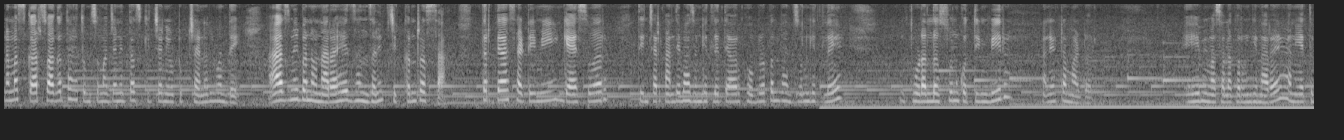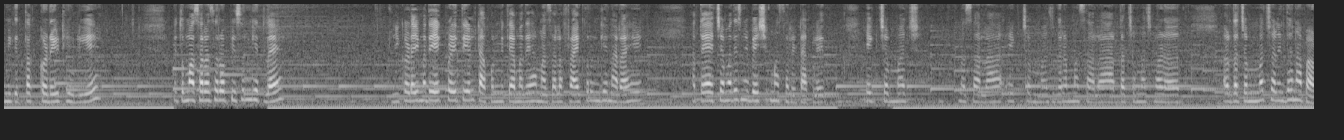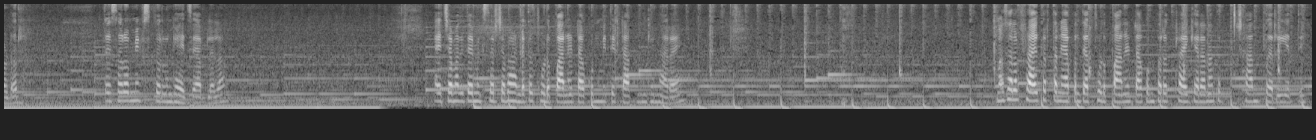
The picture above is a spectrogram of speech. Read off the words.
नमस्कार स्वागत आहे तुमचं माझ्या नितास किचन यूट्यूब चॅनलमध्ये. आज मी बनवणार आहे झणझणीत चिकन रस्सा. तर त्यासाठी मी गॅसवर तीन चार कांदे भाजून घेतले त्यावर खोबरं पण भाजून घेतले थोडा लसूण कोथिंबीर आणि टमाटर. हे मी मसाला करून घेणार आहे आणि आता मी आता कढई ठेवली आहे. मी तो मसाला सर्व पिसून घेतला आहे आणि कढईमध्ये एक पळी तेल टाकून मी त्यामध्ये हा मसाला फ्राय करून घेणार आहे. आता याच्यामध्येच मी बेसिक मसाले टाकलेत. एक चम्मच मसाला एक चम्मच गरम मसाला अर्धा चम्मच हळद अर्धा चम्मच आणि धना पावडर ते सर्व मिक्स करून घ्यायचं आहे आपल्याला. याच्यामध्ये त्या मिक्सरच्या भांड्यातच थोडं पाणी टाकून मी ते टाकून घेणार आहे. मसाला फ्राय करताना आपण त्यात थोडं पाणी टाकून परत फ्राय केला ना तर छान तरी येते.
